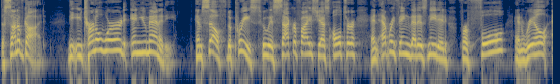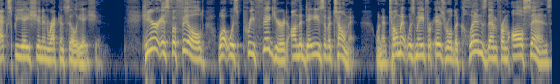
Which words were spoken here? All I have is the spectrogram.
the Son of God, the eternal word in humanity, himself the priest who is sacrifice, yes, altar, and everything that is needed for full and real expiation and reconciliation. Here is fulfilled what was prefigured on the days of atonement, when atonement was made for Israel to cleanse them from all sins,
